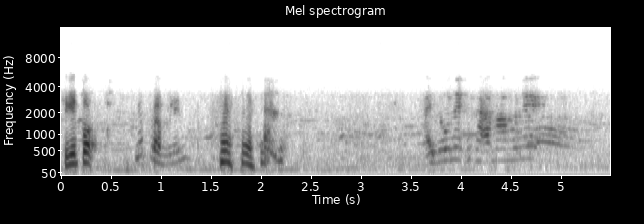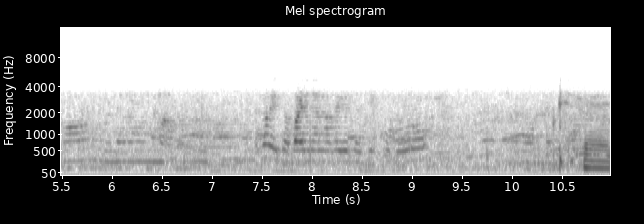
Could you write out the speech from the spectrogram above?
Sige po. No problem. Ay, doon na, kasama mo na Okay, sabay na lang kayo sa jeep siguro. Yan.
